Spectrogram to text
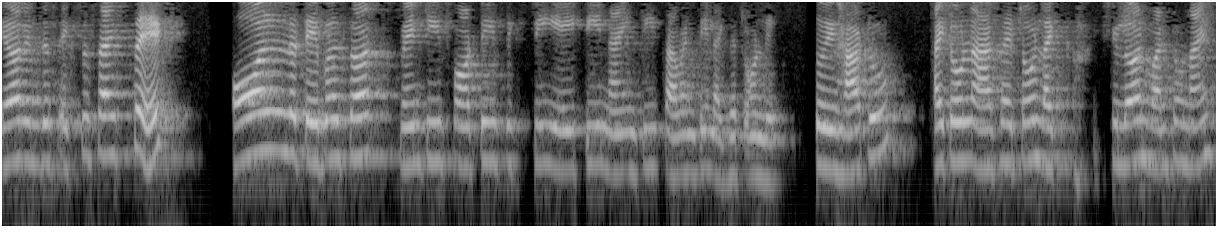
Here in this exercise 6, all the tables are 20, 40, 60, 80, 90, 70 like that only. So you have to, I told, as I told, like if you learn 1 to 9,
